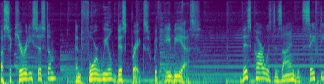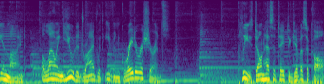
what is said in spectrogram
a security system, and four-wheel disc brakes with ABS. This car was designed with safety in mind, allowing you to drive with even greater assurance. Please don't hesitate to give us a call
